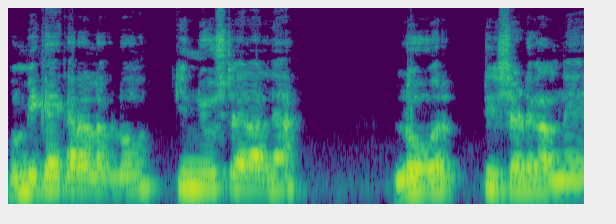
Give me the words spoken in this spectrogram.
मग मी काय करायला लागलो? की न्यू स्टाईल आल्या. लोअर टी शर्ट घालणे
